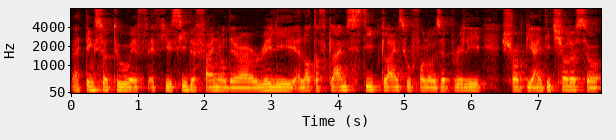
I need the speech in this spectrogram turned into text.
I think so too. If if you see the final, there are really a lot of climbs, steep climbs, who follows up really short behind each other. So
